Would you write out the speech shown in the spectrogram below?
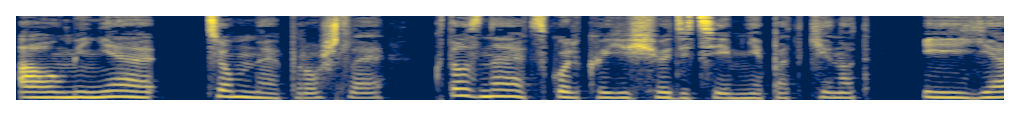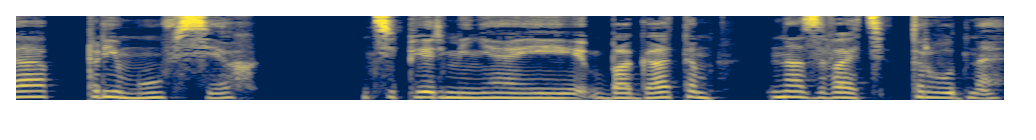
а у меня темное прошлое. Кто знает, сколько еще детей мне подкинут. И я приму всех. Теперь меня и богатым назвать трудно.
